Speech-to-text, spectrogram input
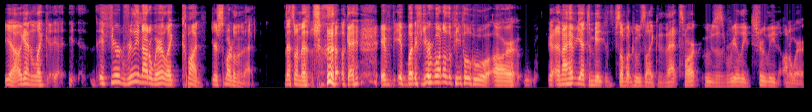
Yeah again like if you're really not aware like come on you're smarter than that. That's my message okay? If, if but if you're one of the people who are and i have yet to meet someone who's like that smart who's really truly unaware.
